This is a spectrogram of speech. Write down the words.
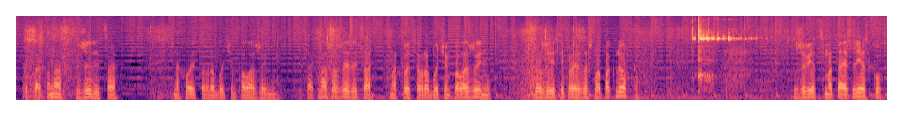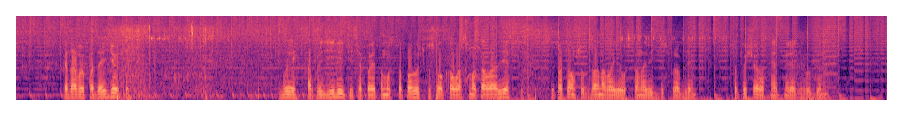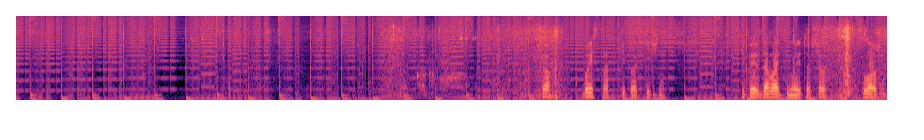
Вот так, у нас жилица находится в рабочем положении. Итак, наша жилица находится в рабочем положении. Даже если произошла поклевка, живец смотает леску, когда вы подойдете, вы определитесь а по этому стопоручку, сколько у вас смотало лески, и потом, чтобы заново ее установить без проблем, чтобы еще раз не отмерять глубину. Все быстро и практично. Теперь давайте мы это все сложим.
